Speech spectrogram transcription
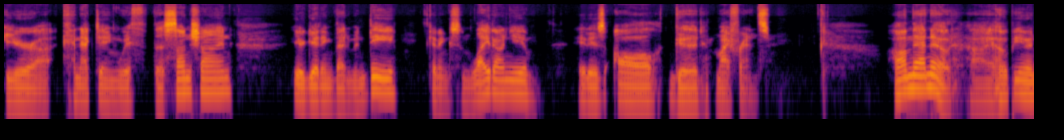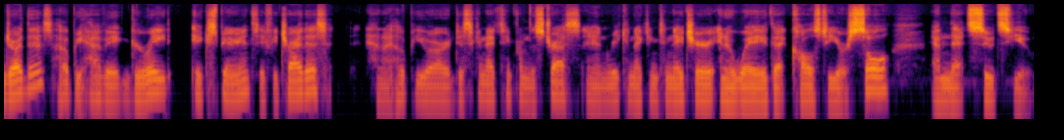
you're uh, connecting with the sunshine. You're getting vitamin D, getting some light on you. It is all good, my friends. On that note, I hope you enjoyed this. Hope you have a great experience if you try this. And I hope you are disconnecting from the stress and reconnecting to nature in a way that calls to your soul and that suits you.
